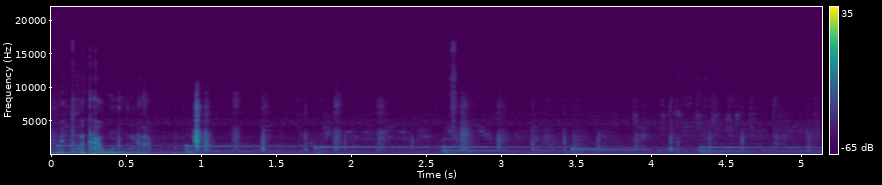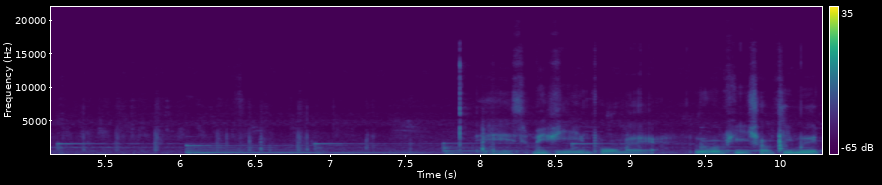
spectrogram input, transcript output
ไม่ต้อตาอูดูนะเอ๊ะทำไมผีโผล่มาเลยอะหรือว่าผีชอบที่มืด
